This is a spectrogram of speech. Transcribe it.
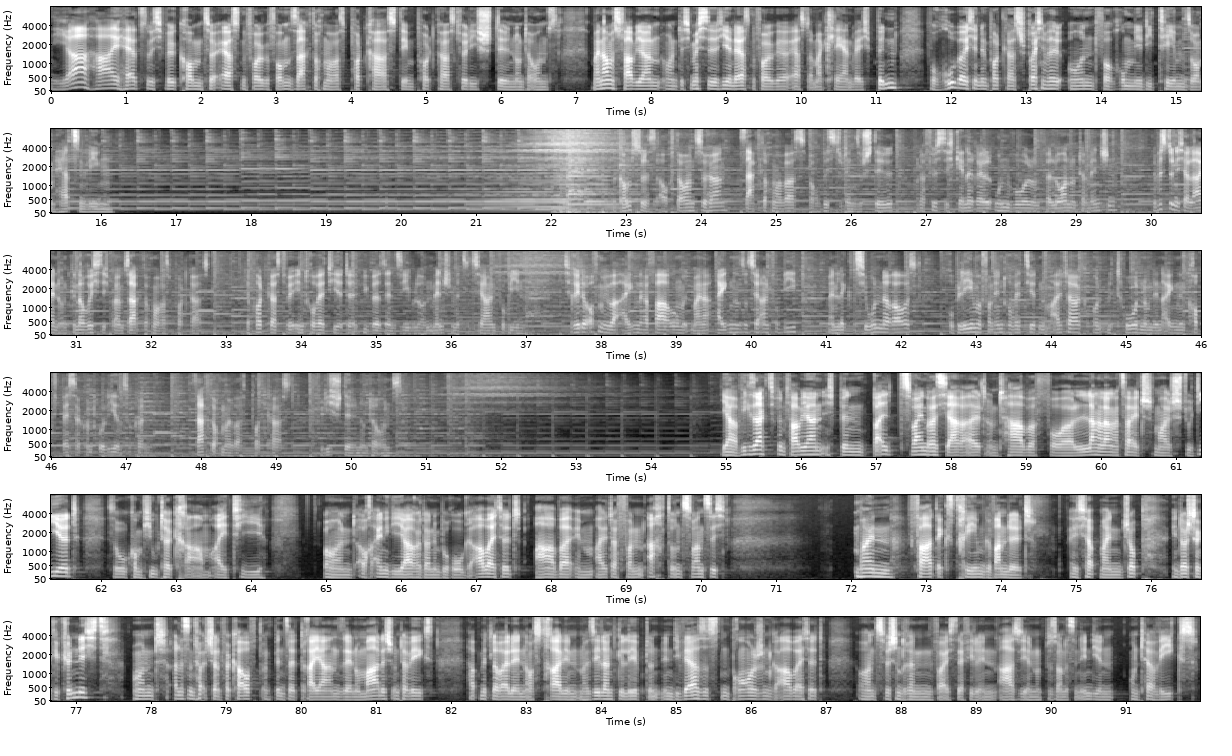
Ja, hi, herzlich willkommen zur ersten Folge vom Sag doch mal was Podcast, dem Podcast für die Stillen unter uns. Mein Name ist Fabian und ich möchte hier in der ersten Folge erst einmal klären, wer ich bin, worüber ich in dem Podcast sprechen will und warum mir die Themen so am Herzen liegen. Bekommst du das auch dauernd zu hören? Sag doch mal was, warum bist du denn so still oder fühlst dich generell unwohl und verloren unter Menschen? Da bist du nicht alleine und genau richtig beim Sag doch mal was Podcast. Der Podcast für Introvertierte, Übersensible und Menschen mit sozialen Phobien. Ich rede offen über eigene Erfahrungen mit meiner eigenen sozialen Phobie, meine Lektionen daraus, Probleme von Introvertierten im Alltag und Methoden, um den eigenen Kopf besser kontrollieren zu können. Sag doch mal was Podcast für die Stillen unter uns. Ja, wie gesagt, ich bin Fabian, ich bin bald 32 Jahre alt und habe vor langer, langer Zeit mal studiert, so Computerkram, IT und auch einige Jahre dann im Büro gearbeitet, aber im Alter von 28 meinen Pfad extrem gewandelt. Ich habe meinen Job in Deutschland gekündigt und alles in Deutschland verkauft und bin seit drei Jahren sehr nomadisch unterwegs habe mittlerweile in Australien und Neuseeland gelebt und in diversesten Branchen gearbeitet. Und zwischendrin war ich sehr viel in Asien und besonders in Indien unterwegs.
